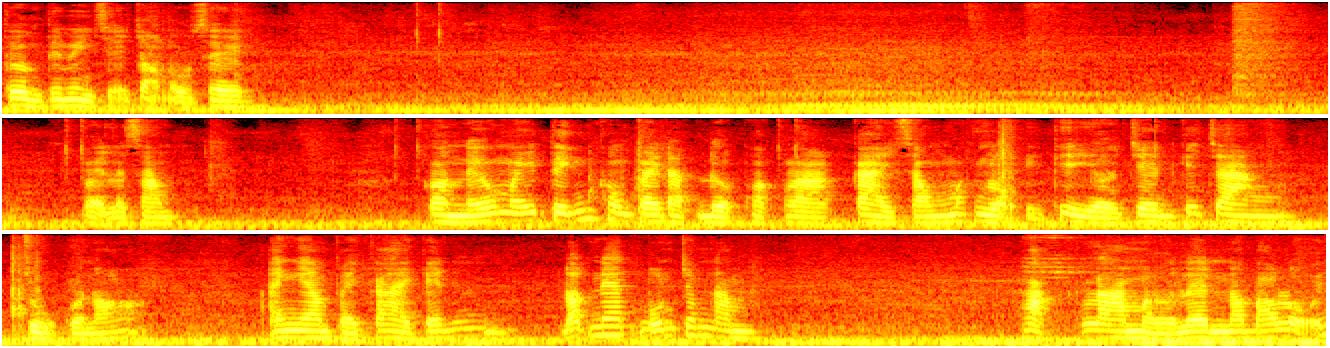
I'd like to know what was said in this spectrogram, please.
Thường thì mình sẽ chọn ổ C. vậy là xong. Còn nếu máy tính không cài đặt được hoặc là cài xong mắc lỗi thì ở trên cái trang chủ của nó, anh em phải cài cái .NET 4.5 hoặc là mở lên nó báo lỗi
